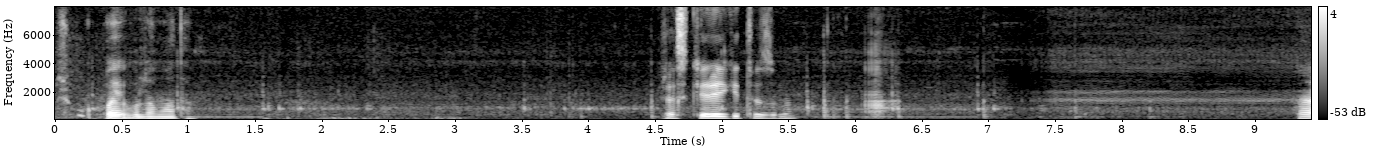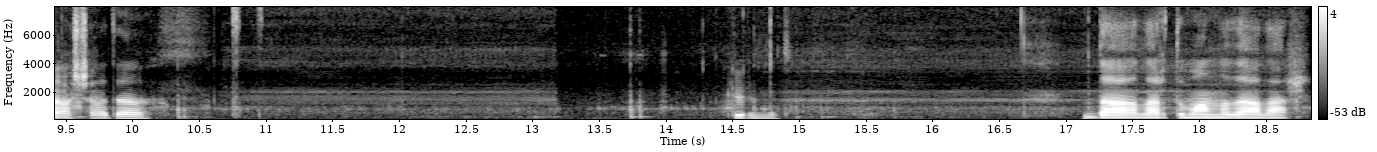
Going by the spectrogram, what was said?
Şu kupayı bulamadım. Biraz geriye git o zaman. Ha aşağıda. Görünmedi. Dağlar, dumanlı dağlar.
